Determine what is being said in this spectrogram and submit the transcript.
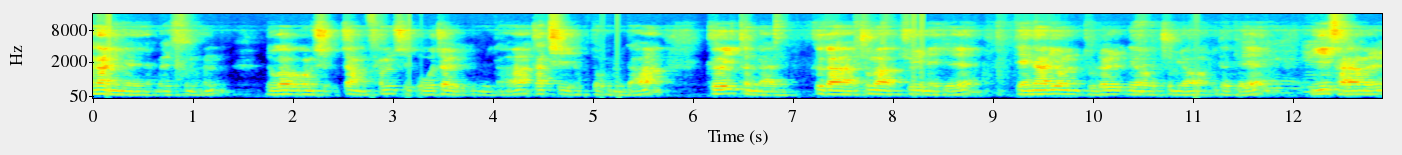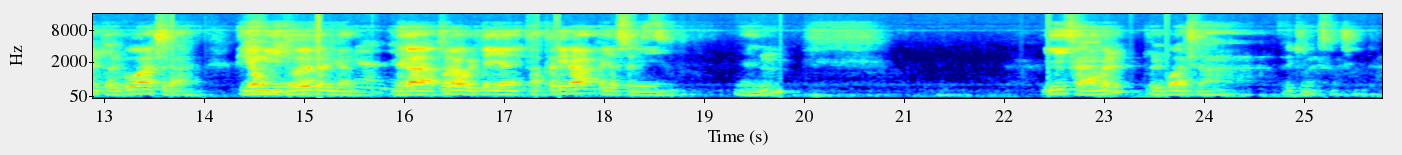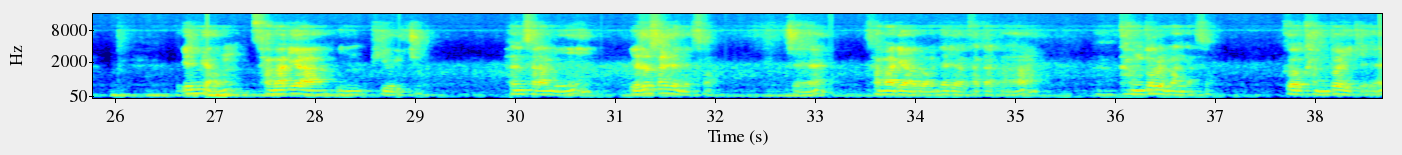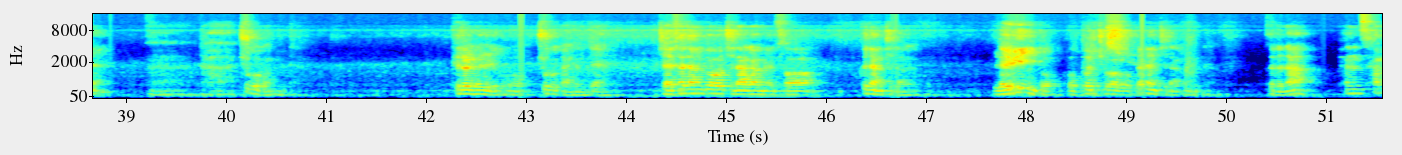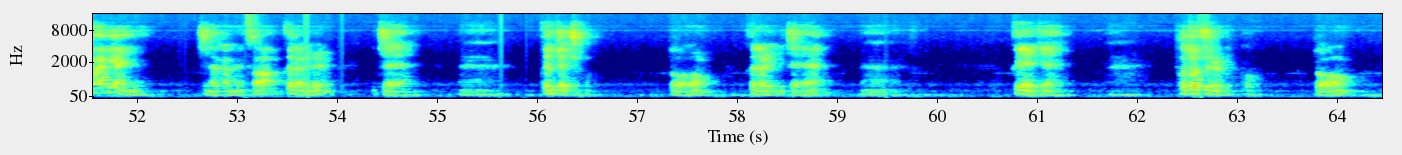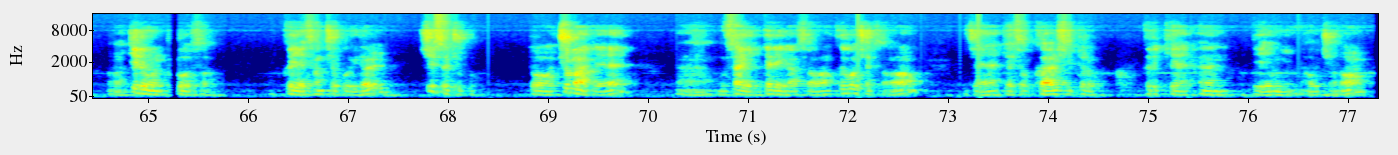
하나님의 말씀은 누가복음 10장 35절입니다. 같이 협독입니다. 그 이튿날 그가 주막 주인에게 데나리온 둘을 내어 주며 이르되 이 사람을 돌보아 주라 비용이 더 들면 내가 돌아올 때에 갚으리라 하였으니 아멘. 이 사람을 돌보아 주라 이렇게 말씀하십니다. 일명 사마리아인 비유이죠. 한 사람이 예루살렘에서 이제 사마리아로 내려가다가 강도를 만나서 그 강도에게 어, 다 죽어갑니다. 피를 흘리고 죽어가는데 제사장도 지나가면서 그냥 지나가고 레위인도 못 번쩍하고 그냥 지나갑니다. 그러나 한 사마리아인이 지나가면서 그를 이제 에, 던져주고 또 그를 이제 어, 그에게 어, 포도주를 붓고 또 어, 기름을 부어서 그의 상처 부위를 씻어주고 또 주막에 어, 무사히 데려가서 그곳에서 이제 계속 거할 수 있도록 그렇게 하는 내용이 나오죠.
